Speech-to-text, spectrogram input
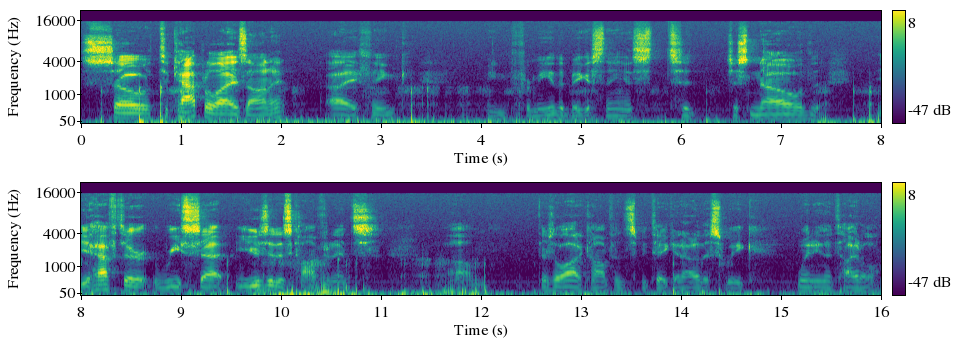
So to capitalize on it, I think, I mean, for me, the biggest thing is to just know that you have to reset, use it as confidence. Um, there's a lot of confidence to be taken out of this week. Winning the title,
